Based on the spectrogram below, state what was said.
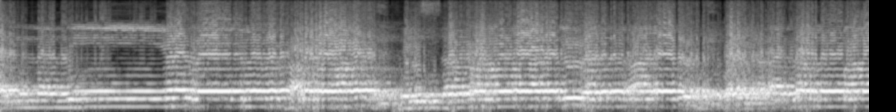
الذی یخرج الخبا فی السماوات والارض ویعلم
